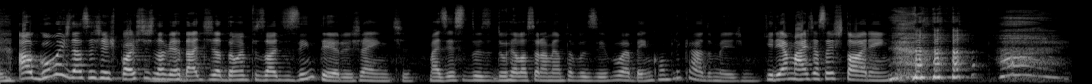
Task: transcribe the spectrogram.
Algumas dessas respostas, na verdade, já dão episódios inteiros, gente. Mas esse do, do relacionamento abusivo é bem complicado mesmo. Queria mais dessa história, hein?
